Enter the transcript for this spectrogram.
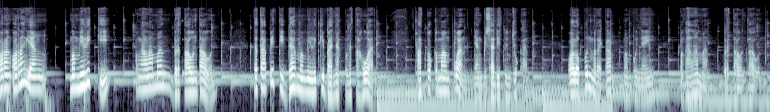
orang-orang yang memiliki pengalaman bertahun-tahun, tetapi tidak memiliki banyak pengetahuan atau kemampuan yang bisa ditunjukkan, walaupun mereka mempunyai pengalaman bertahun-tahun.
